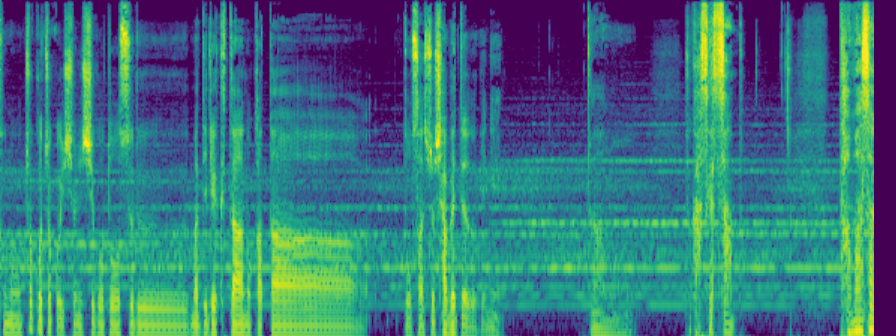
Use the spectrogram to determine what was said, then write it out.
そのちょこちょこ一緒に仕事をする、まあ、ディレクターの方と最初喋ってた時に、あの、ガスケツさんと、玉境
